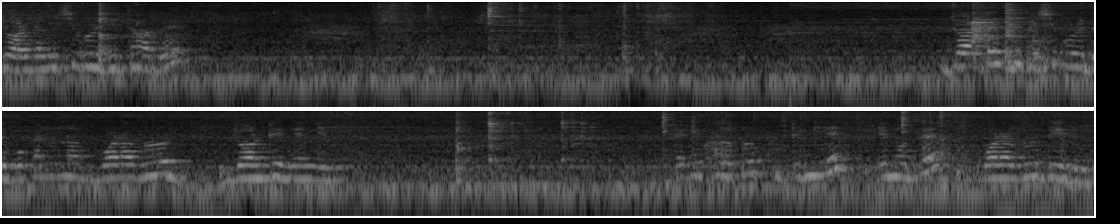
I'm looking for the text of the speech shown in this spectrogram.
জলটা বেশি করে দিতে হবে। জলটা একটু বেশি করে দেবো, কেননা বড়াগুলো জল টেনে নেবে। এটাকে ভালো করে ফুটে নিয়ে এর মধ্যে বড়াগুলো দিয়ে দেবো।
